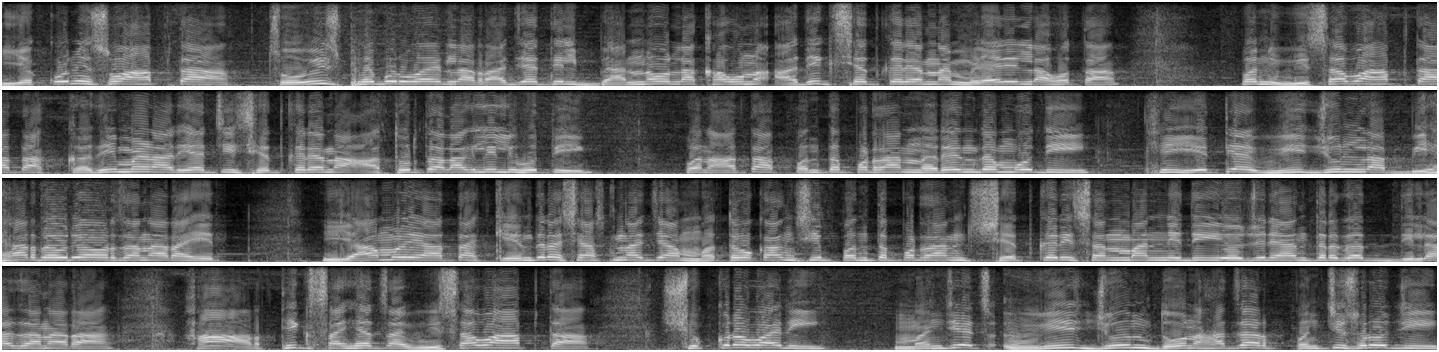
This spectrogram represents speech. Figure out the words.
एकोणीसवा हप्ता चोवीस फेब्रुवारीला राज्यातील ब्याण्णव लाखाहून अधिक शेतकऱ्यांना मिळालेला होता. पण विसावा हप्ता आता कधी मिळणार याची शेतकऱ्यांना आतुरता लागलेली होती. पण आता पंतप्रधान नरेंद्र मोदी हे येत्या वीस जूनला बिहार दौऱ्यावर जाणार आहेत. यामुळे आता केंद्र शासनाच्या महत्त्वाकांक्षी पंतप्रधान शेतकरी सन्मान निधी योजनेअंतर्गत दिला जाणारा हा आर्थिक सहाय्याचा विसावा हप्ता शुक्रवारी म्हणजेच वीस जून दोन हजार पंचवीस रोजी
